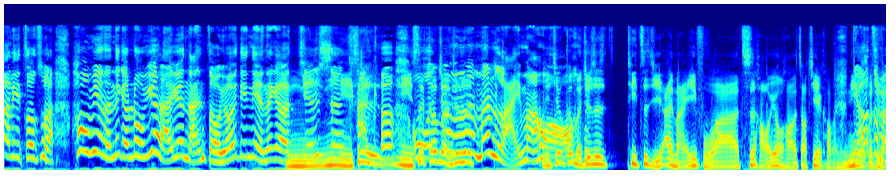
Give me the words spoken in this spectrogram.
亮丽做出来，后面的那个路越来越难走，有一点点那个艰深坎坷，你是根本就是慢慢来嘛，你就根本就是。替自己爱买衣服啊，吃好用好找借口，你你不，要这么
